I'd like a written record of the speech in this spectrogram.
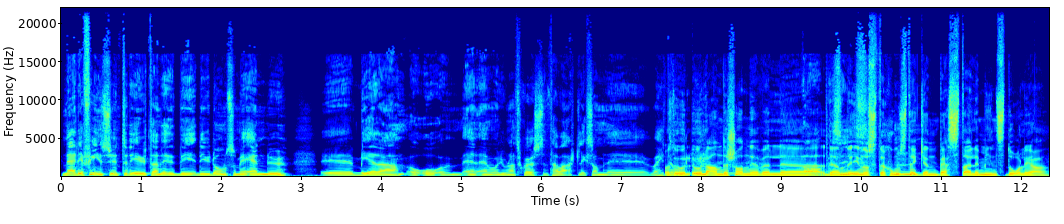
Nej, det finns ju inte det, utan det, det, det är ju de som är ännu eh, mera och, och, än, än vad Jonas Sjöstedt har varit. Liksom, eh, vad? Ull- Ulla Andersson är väl eh, Ja, den. Mm. inom citationstecken bästa eller minst dåliga?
